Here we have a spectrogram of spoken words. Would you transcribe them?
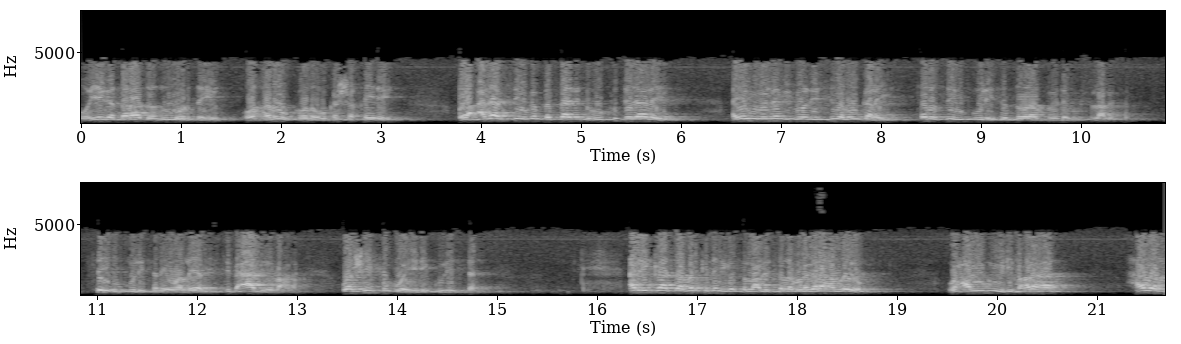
oo iyaga daraadooda u ordayo oo hanuunkooda uu ka shaqaynayo oo cadaab say uga badbaadin uu ku dadaalayo ayaguna nebigoodii sidan u galay tanu say u guulaysan doonaan buu nabigu sal lay slam say u guulaysanaya waa layaab istibcaad wey macana waa shay fog way inay guulaystaan arrinkaasaa marka nabiga sal lay slam lagala hadlayo waxaa lagu yidhi macnaha hadal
